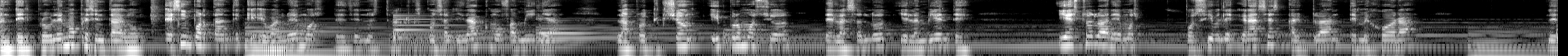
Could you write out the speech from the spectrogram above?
Ante el problema presentado, es importante que evaluemos desde nuestra responsabilidad como familia la protección y promoción de la salud y el ambiente. Y esto lo haremos posible gracias al plan de mejora de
